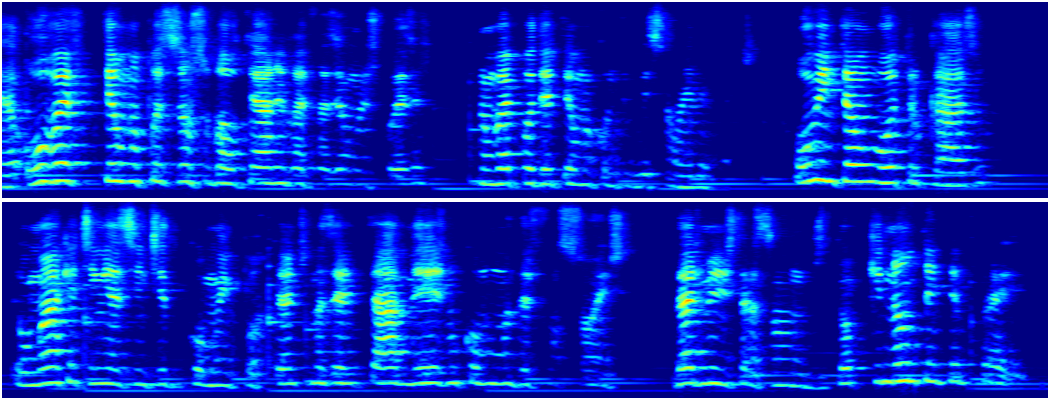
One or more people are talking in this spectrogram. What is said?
É, ou vai ter uma posição subalterna e vai fazer umas coisas, não vai poder ter uma contribuição relevante. Ou então, outro caso, o marketing é sentido como importante, mas ele está mesmo como uma das funções da administração de topo que não tem tempo para ele.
